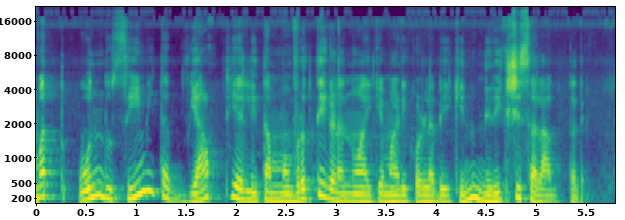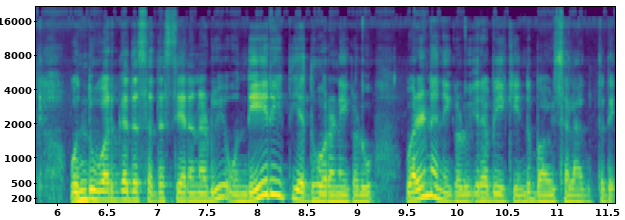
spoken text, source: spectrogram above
ಮತ್ತು ಒಂದು ಸೀಮಿತ ವ್ಯಾಪ್ತಿಯಲ್ಲಿ ತಮ್ಮ ವೃತ್ತಿಗಳನ್ನು ಆಯ್ಕೆ ಮಾಡಿಕೊಳ್ಳಬೇಕೆಂದು ನಿರೀಕ್ಷಿಸಲಾಗುತ್ತದೆ. ಒಂದು ವರ್ಗದ ಸದಸ್ಯರ ನಡುವೆ ಒಂದೇ ರೀತಿಯ ಧೋರಣೆಗಳು, ವರ್ಣನೆಗಳು ಇರಬೇಕೆಂದು ಭಾವಿಸಲಾಗುತ್ತದೆ.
